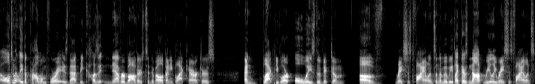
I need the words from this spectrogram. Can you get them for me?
Ultimately, the problem for it is that because it never bothers to develop any black characters, and black people are always the victim of racist violence in the movie, like, there's not really racist violence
